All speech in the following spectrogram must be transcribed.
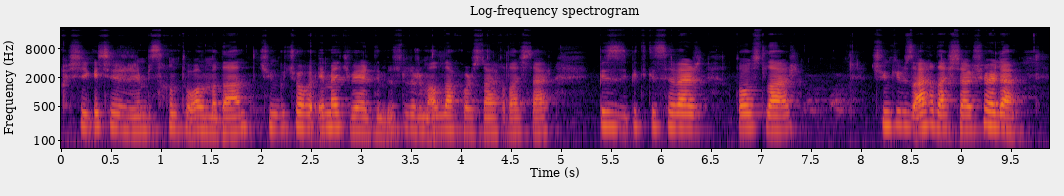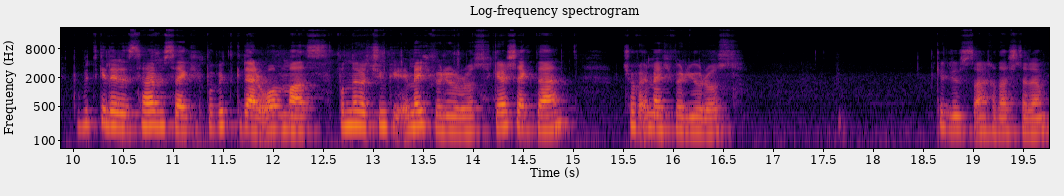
kışı geçiririm bir sıkıntı olmadan. Çünkü çok emek verdim. Üzülürüm Allah korusun arkadaşlar. Biz bitki sever dostlar. Çünkü biz arkadaşlar şöyle bu bitkileri sevmesek bu bitkiler olmaz. Bunlara çünkü emek veriyoruz. Gerçekten çok emek veriyoruz. Geliyorsunuz arkadaşlarım.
